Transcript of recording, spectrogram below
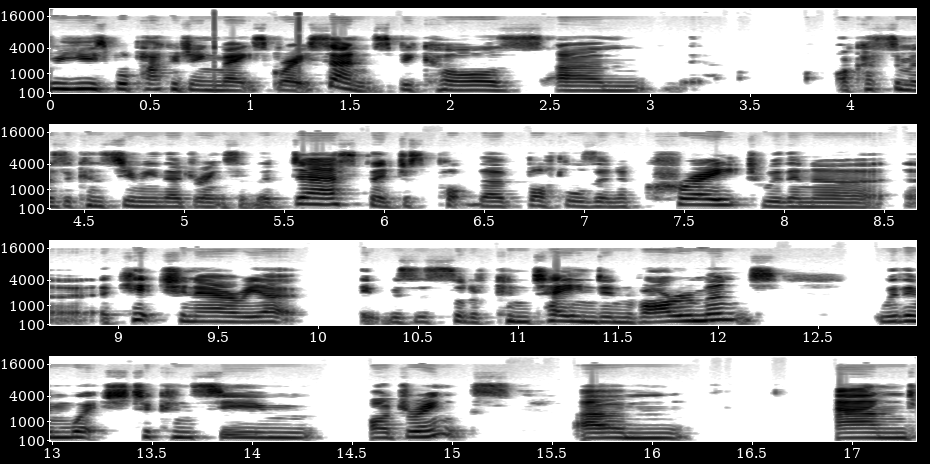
reusable packaging makes great sense because um, our customers are consuming their drinks at the desk. They just pop their bottles in a crate within a, a kitchen area. It was a sort of contained environment within which to consume our drinks. Um, and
